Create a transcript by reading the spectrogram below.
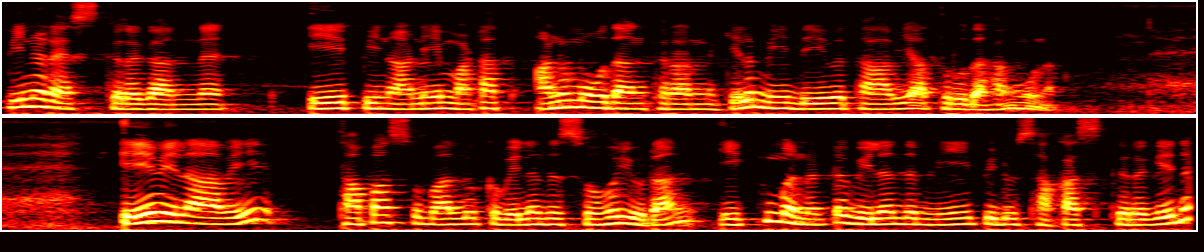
පින රැස් කරගන්න ඒ පින අනේ මටත් අනුමෝදන් කරන්න කියලා මේ දේවතාවිය අතුරුදහන් වුණා. ඒ වෙලාවේ තපස්සු බල්ලුක වෙළඳ සොහොයුරන් ඉක්මනට විලඳ මීපිඩු සකස් කරගෙන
